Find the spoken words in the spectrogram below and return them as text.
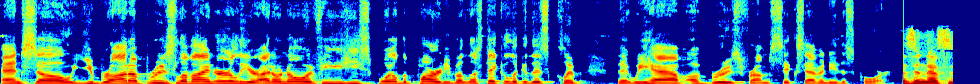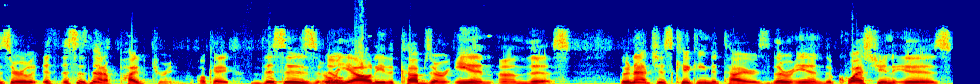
And so you brought up Bruce Levine earlier. I don't know if he he spoiled the party, but let's take a look at this clip that we have of Bruce from 670 the score. This isn't necessarily this is not a pipe dream. Okay. This is a reality. The Cubs are in on this. They're not just kicking the tires, they're in. The question is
